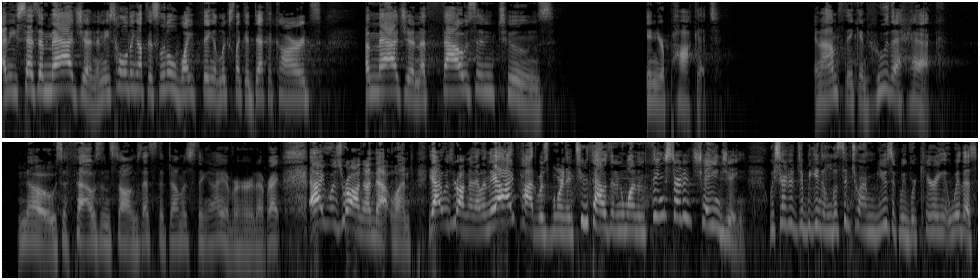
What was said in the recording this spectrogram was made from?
and he says, Imagine, and he's holding up this little white thing, it looks like a deck of cards. Imagine a thousand tunes in your pocket. And I'm thinking, who the heck knows a thousand songs. That's the dumbest thing I ever heard of, right? I was wrong on that one. Yeah, I was wrong on that one. The iPod was born in 2001 and things started changing. We started to begin to listen to our music. We were carrying it with us.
